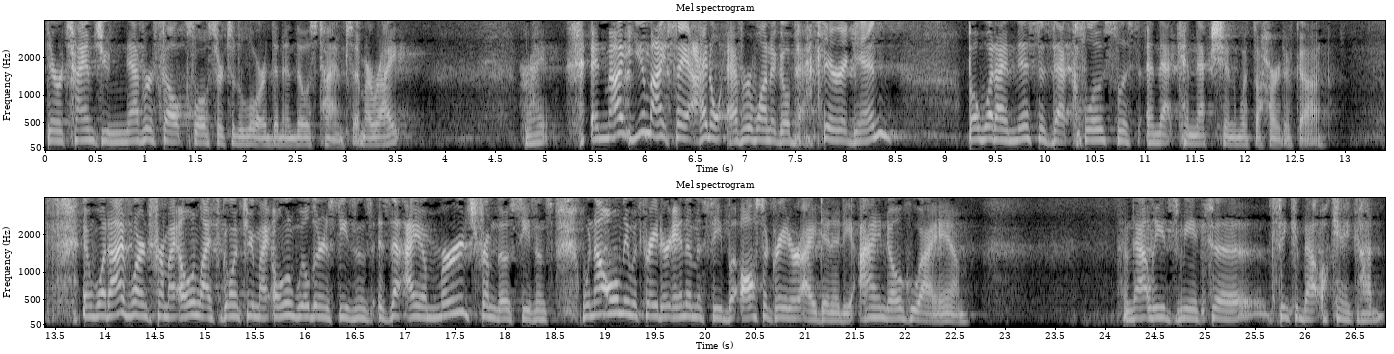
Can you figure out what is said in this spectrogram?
there are times you never felt closer to the Lord than in those times. Am I right? Right? And my, you might say, I don't ever want to go back there again. But what I miss is that closeness and that connection with the heart of God. And what I've learned from my own life going through my own wilderness seasons is that I emerge from those seasons with not only with greater intimacy, but also greater identity. I know who I am. And that leads me to think about, okay, God,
